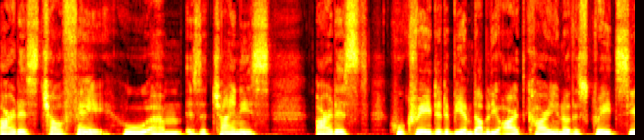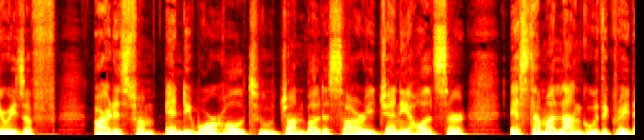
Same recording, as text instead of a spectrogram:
artist Cao Fei, who um, is a Chinese artist who created a BMW art car. You know, this great series of artists from Andy Warhol to John Baldessari, Jenny Holzer, Esther Mahlangu, the great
